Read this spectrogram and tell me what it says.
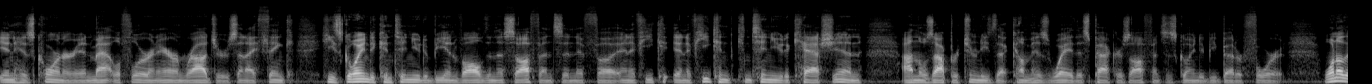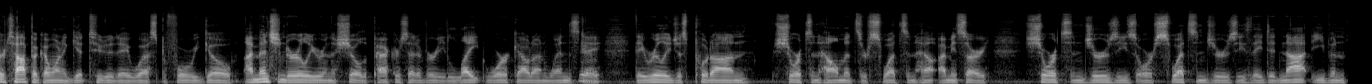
in his corner in Matt LaFleur and Aaron Rodgers, and I think he's going to continue to be involved in this offense. And if uh, and if he and if he can continue to cash in on those opportunities that come his way, this Packers offense is going to be better for it. One other topic I want to get to today, Wes, before we go, I mentioned earlier in the show the Packers had a very light workout on Wednesday. Yeah. They really just put on shorts and helmets or sweats and hel- I mean sorry, shorts and jerseys or sweats and jerseys. They did not even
